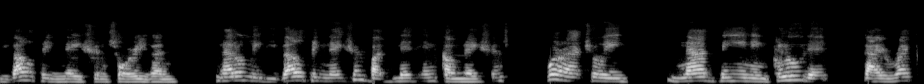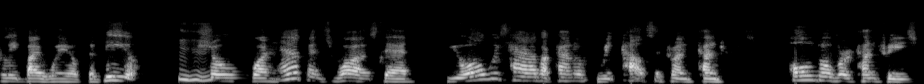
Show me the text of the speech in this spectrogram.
developing nations or even not only developing nations, but mid-income nations were actually not being included directly by way of the deal. Mm-hmm. So what happens was that you always have a kind of recalcitrant countries, holdover countries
